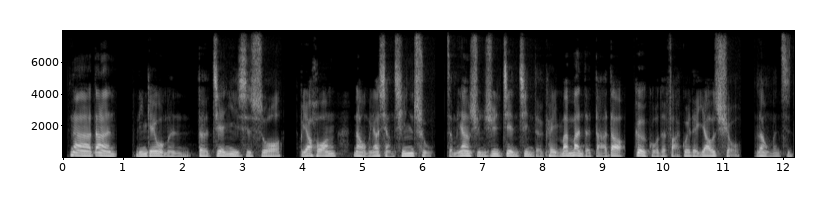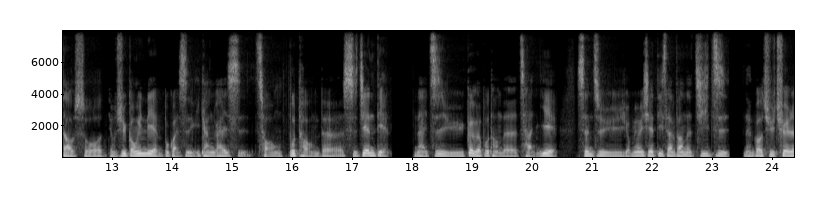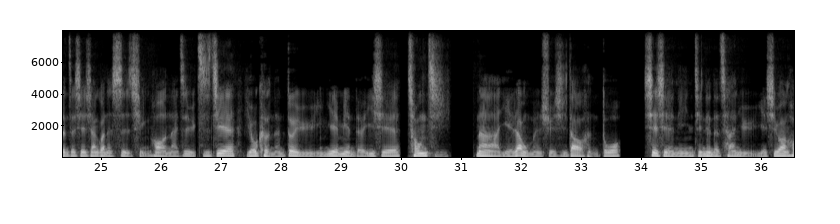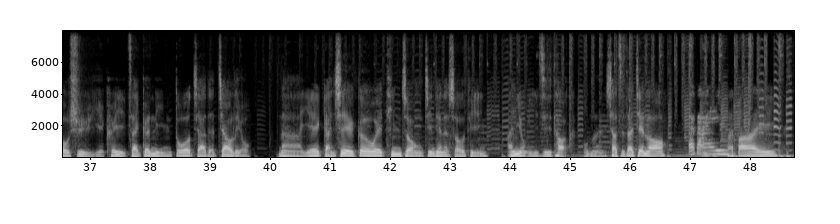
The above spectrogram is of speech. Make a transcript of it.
那当然，您给我们的建议是说不要慌，那我们要想清楚，怎么样循序渐进的，可以慢慢的达到各国的法规的要求，让我们知道说永续供应链，不管是一刚开始从不同的时间点，乃至于各个不同的产业，甚至于有没有一些第三方的机制。能够去确认这些相关的事情，哈，乃至于直接有可能对于营业面的一些冲击，那也让我们学习到很多。谢谢您今天的参与，也希望后续也可以再跟您多加的交流。那也感谢各位听众今天的收听，安永 Easy Talk，我们下次再见喽，拜拜，拜拜。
